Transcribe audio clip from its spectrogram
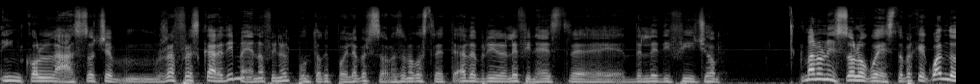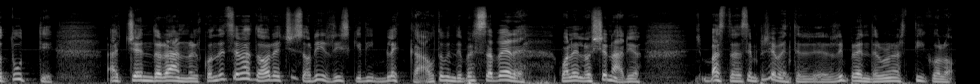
in collasso, cioè mh, mm, raffrescare di meno fino al punto che poi le persone sono costrette ad aprire le finestre eh, dell'edificio. Ma non è solo questo, perché quando tutti accenderanno il condizionatore ci sono i rischi di blackout, quindi per sapere qual è lo scenario Basta semplicemente riprendere un articolo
